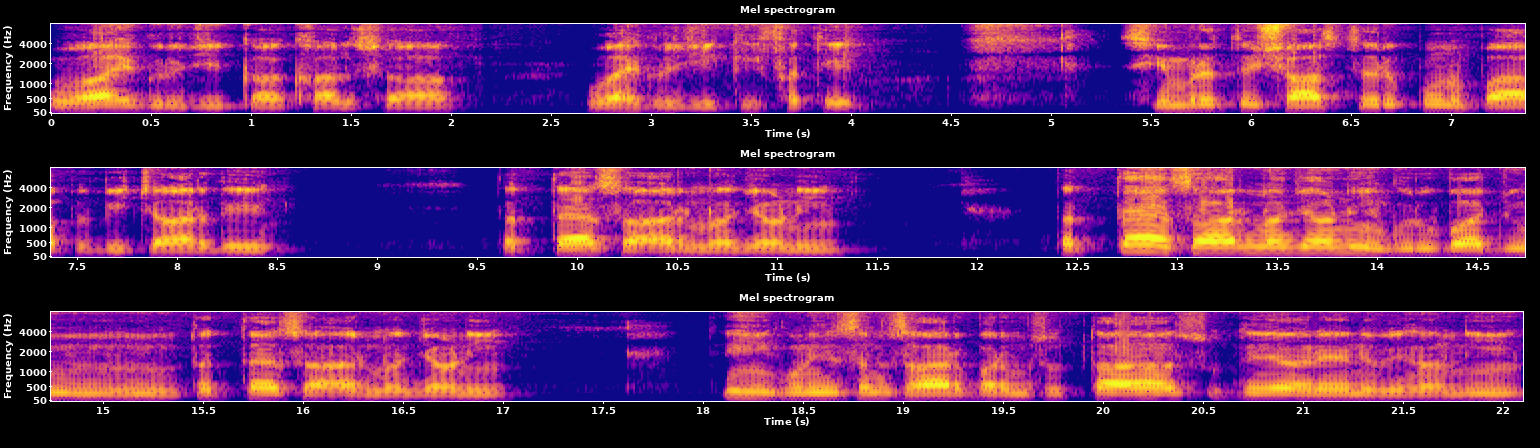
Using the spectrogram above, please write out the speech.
ਵਾਹਿਗੁਰੂ ਜੀ ਕਾ ਖਾਲਸਾ, ਵਾਹਿਗੁਰੂ ਜੀ ਕੀ ਫਤਿਹ। ਸਿਮਰਤ ਸ਼ਾਸਤਰ ਪੁਨ ਪਾਪ ਵਿਚਾਰ ਦੇ ਤਤੈ ਸਾਰ ਨ ਜਾਣੀ। ਤਤੈ ਸਾਰ ਨ ਜਾਣੀ ਗੁਰੂ ਬਾਜੂ, ਤਤੈ ਸਾਰ ਨ ਜਾਣੀ। ਤੀ ਗੁਣੀ ਸੰਸਾਰ ਪਰਮ ਸੁਤਾ, ਸੁਤਿਆ ਰਹਿਣ ਵਿਹਾਨੀ।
